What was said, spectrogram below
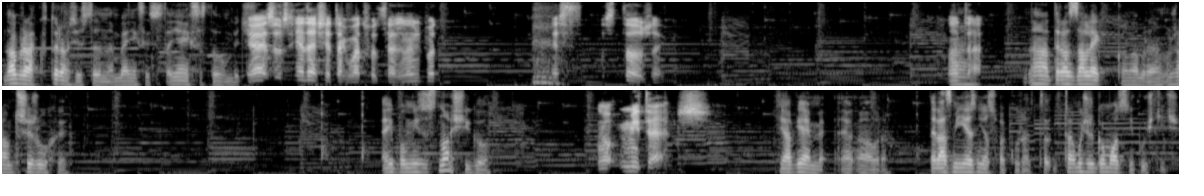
Dobra, którą się scenę, bo ja nie chcę, ja nie chcę z tobą być. Jezus, nie da się tak łatwo celnąć, bo jest stożek. No A. tak. Aha, teraz za lekko, dobra, już mam trzy ruchy. Ej, bo mi znosi go. No, mi też. Ja wiem, ja, dobra. Teraz mi nie zniosła akurat, to, to musisz go mocniej puścić.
